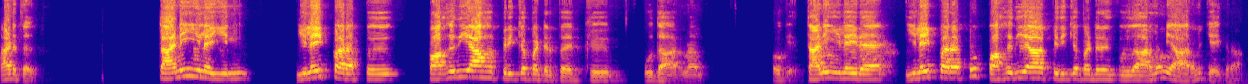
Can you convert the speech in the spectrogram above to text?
அடுத்தது தனி இலையின் இலைப்பரப்பு பகுதியாக பிரிக்கப்பட்டிருப்பதற்கு உதாரணம். ஓகே தனி இலையிட இலைப்பரப்பு பகுதியாக பிரிக்கப்பட்டிருக்கு உதாரணம் கேக்குறான்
